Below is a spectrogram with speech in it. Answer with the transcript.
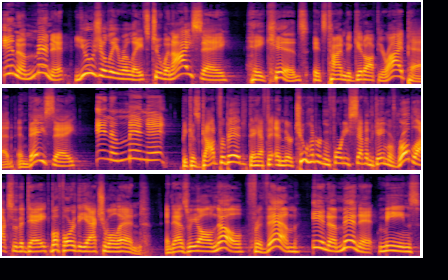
in a minute usually relates to when I say, hey kids, it's time to get off your iPad, and they say, in a minute. Because God forbid they have to end their 247th game of Roblox for the day before the actual end. And as we all know, for them, in a minute means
